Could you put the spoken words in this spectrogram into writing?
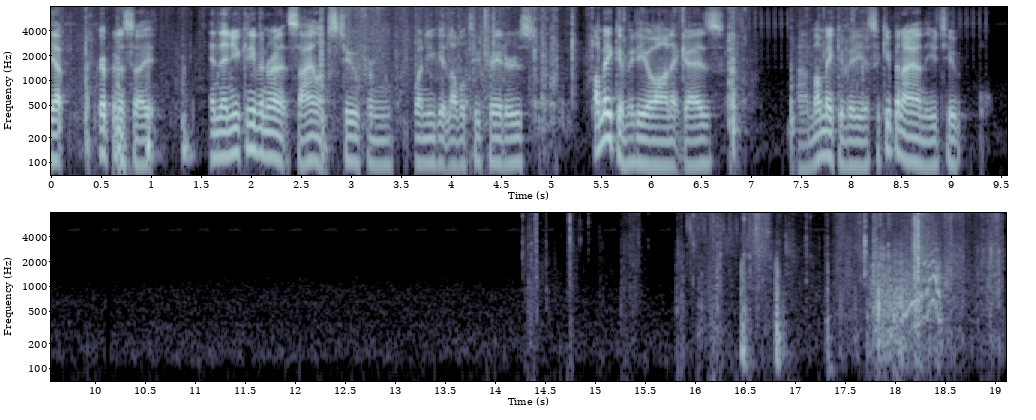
Yep, gripping and a sight. And then you can even run it silence too from when you get level 2 traders. I'll make a video on it, guys. Um, I'll make a video, so keep an eye on the YouTube.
